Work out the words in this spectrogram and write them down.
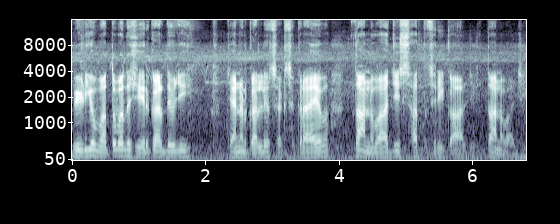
ਵੀਡੀਓ ਵੱਧ ਤੋਂ ਵੱਧ ਸ਼ੇਅਰ ਕਰ ਦਿਓ ਜੀ। ਚੈਨਲ ਕਰ ਲਿਓ, ਸਬਸਕ੍ਰਾਈਬ। ਧੰਨਵਾਦ ਜੀ, ਸਤਿ ਸ੍ਰੀ ਅਕਾਲ ਜੀ, ਧੰਨਵਾਦ ਜੀ।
